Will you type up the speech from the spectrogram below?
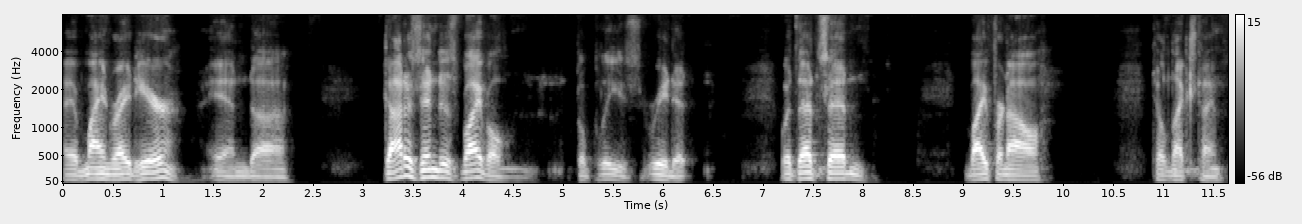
I have mine right here. And uh, God is in this Bible. So please read it. With that said, bye for now. Till next time.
